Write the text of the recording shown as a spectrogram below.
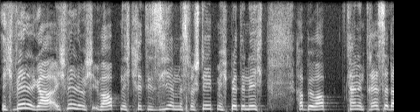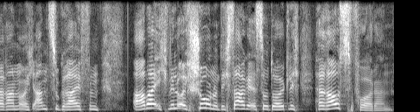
Ich will, gar, ich will euch überhaupt nicht kritisieren, missversteht mich bitte nicht, habe überhaupt kein Interesse daran, euch anzugreifen, aber ich will euch schon, und ich sage es so deutlich, herausfordern.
